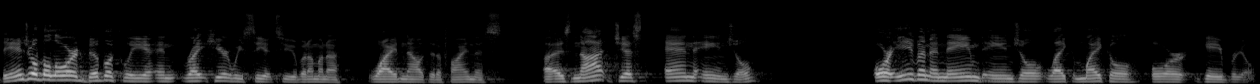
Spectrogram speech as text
The angel of the Lord, biblically, and right here we see it too, but I'm going to widen out to define this, uh, is not just an angel or even a named angel like Michael or Gabriel,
